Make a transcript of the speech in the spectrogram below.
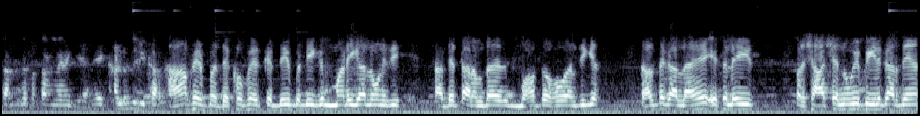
ਚੱਕ ਦੇ ਪੱਤਰ ਲੈ ਗਿਆ ਇਹ ਖੰਡ ਵੀ ਕਰ ਹਾਂ ਫਿਰ ਦੇਖੋ ਫਿਰ ਕਿੱਡੀ ਵੱਡੀ ਮਾੜੀ ਗੱਲ ਹੋਣੀ ਸੀ। ਸਾਡੇ ਧਰਮ ਦਾ ਬਹੁਤ ਹੋ ਜਾਂਦੀ ਹੈ ਗਲਤ ਗੱਲ ਹੈ ਇਹ ਇਸ ਲਈ ਪ੍ਰਸ਼ਾਸਨ ਨੂੰ ਵੀ ਅਪੀਲ ਕਰਦੇ ਆ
